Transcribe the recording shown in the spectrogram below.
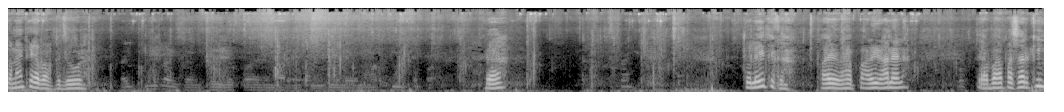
का नाही त्या बापाजवळ हा तुला येते का पाय पाय घालायला त्या बापासारखी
